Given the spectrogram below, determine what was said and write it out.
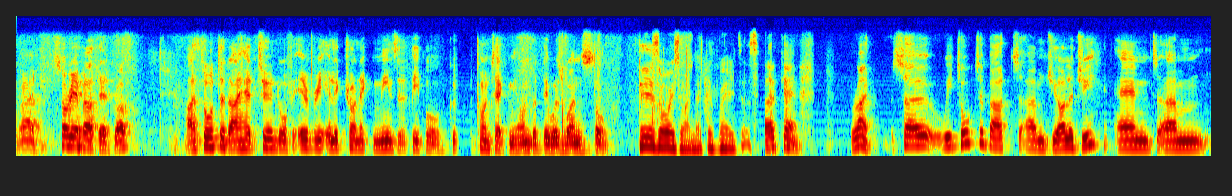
Right. Sorry about that, Rob. I thought that I had turned off every electronic means that people could contact me on, but there was one still. There's always one that evades us. okay. Right. So we talked about um, geology and um,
